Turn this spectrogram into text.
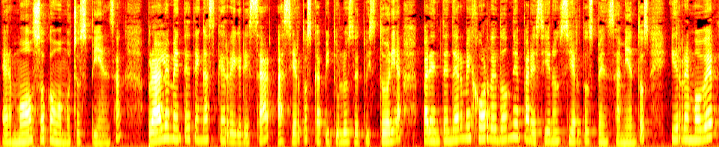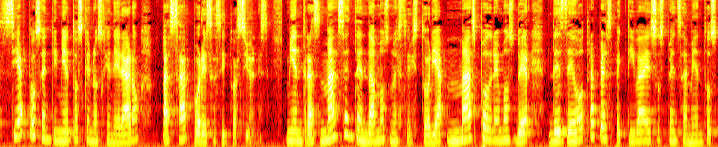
hermoso como muchos piensan. Probablemente tengas que regresar a ciertos capítulos de tu historia para entender mejor de dónde aparecieron ciertos pensamientos y remover ciertos sentimientos que nos generaron pasar por esas situaciones. Mientras más entendamos nuestra historia, más podremos ver desde otra perspectiva esos pensamientos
